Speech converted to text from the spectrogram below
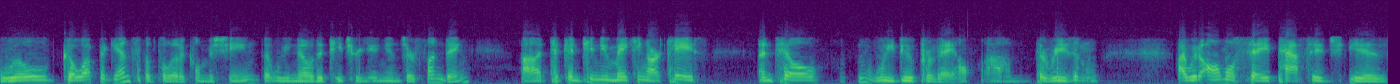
we'll go up against the political machine that we know the teacher unions are funding uh, to continue making our case until we do prevail. Um, the reason I would almost say passage is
